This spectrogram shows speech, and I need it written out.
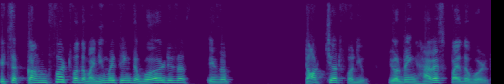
it's a comfort for the mind. You may think the world is a is a torture for you. You're being harassed by the world.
